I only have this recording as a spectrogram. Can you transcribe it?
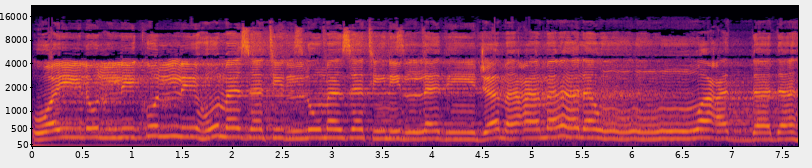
ويل لكل همزة لمزة الذي جمع مالا وعدده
